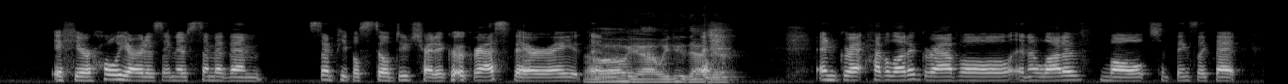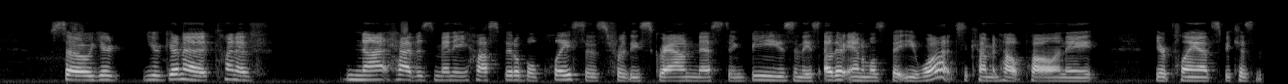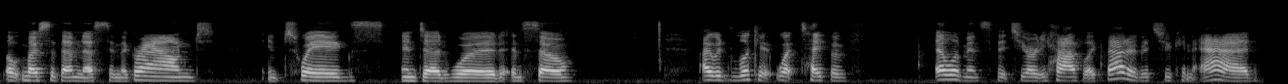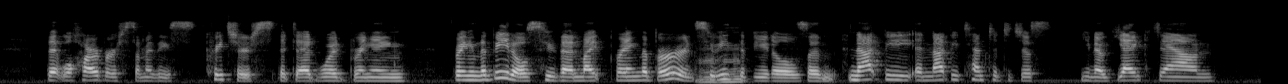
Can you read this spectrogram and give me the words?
if your whole yard is, I know some of them, some people still do try to grow grass there, right? Oh, and, oh yeah, we do that here. and gra- have a lot of gravel and a lot of mulch and things like that. So you're you're gonna kind of not have as many hospitable places for these ground nesting bees and these other animals that you want to come and help pollinate your plants because oh, most of them nest in the ground in twigs and dead wood. And so I would look at what type of elements that you already have like that or that you can add that will harbor some of these creatures, the dead wood bringing bringing the beetles who then might bring the birds mm-hmm. who eat mm-hmm. the beetles and not be and not be tempted to just, you know, yank down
